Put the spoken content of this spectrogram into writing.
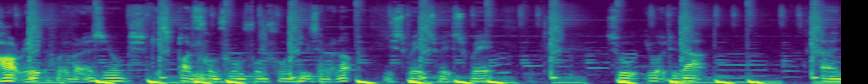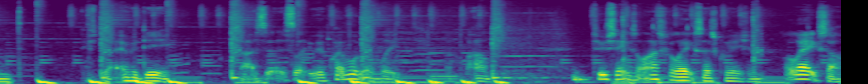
heart rate, whatever it is, you know, just gets blood flowing, flowing, flowing, flowing, heats everything up. You sweat, sweat, sweat. So you want to do that, and if you do that every day, that's it's like the equivalent of like, um, two seconds. I'll ask Alexa this question. Alexa,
